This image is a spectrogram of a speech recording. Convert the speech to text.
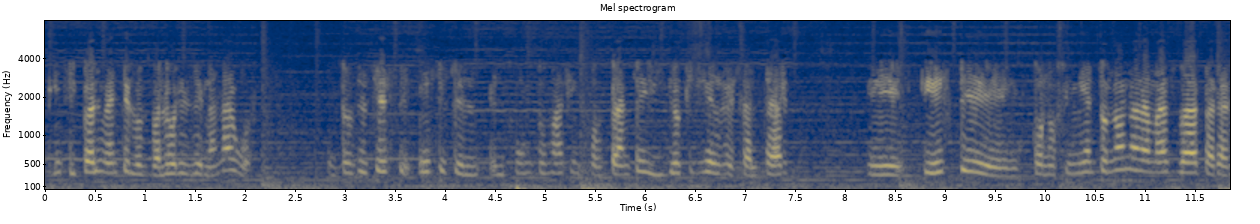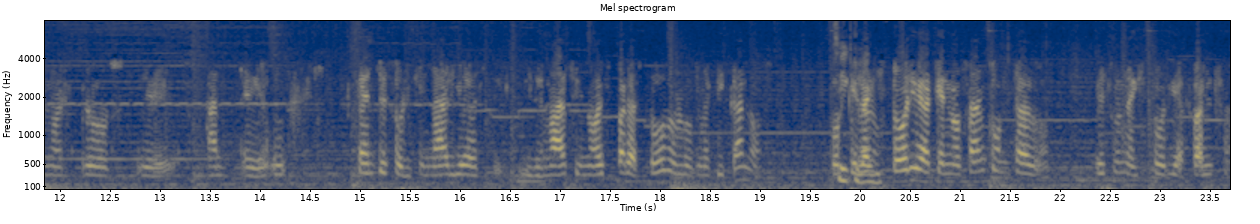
principalmente los valores de la. Entonces ese, ese es el, punto más importante y yo quisiera resaltar eh, que este conocimiento no nada más va para nuestros eh, eh, gentes originarias y demás, sino es para todos los mexicanos. Porque la historia que nos han contado es una historia falsa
